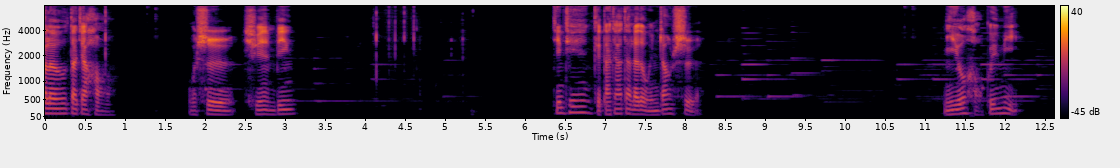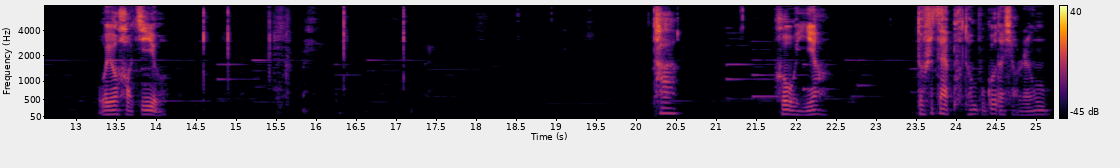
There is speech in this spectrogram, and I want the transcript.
Hello，大家好，我是徐彦斌。今天给大家带来的文章是：你有好闺蜜，我有好基友。他和我一样，都是再普通不过的小人物，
